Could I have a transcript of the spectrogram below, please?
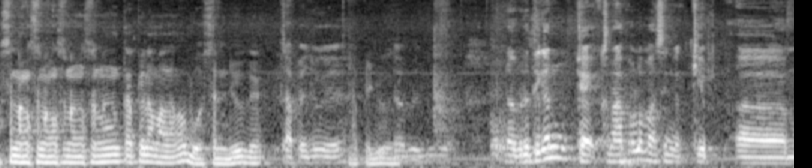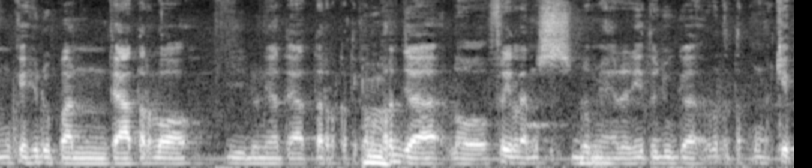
seneng seneng seneng seneng tapi lama-lama bosan juga Capek juga ya. capek juga Capek juga. Nah berarti kan kayak kenapa lo masih nge-keep em, kehidupan teater lo di dunia teater ketika Hmm. lo kerja, lo freelance sebelumnya dari itu juga lo tetap nge-keep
